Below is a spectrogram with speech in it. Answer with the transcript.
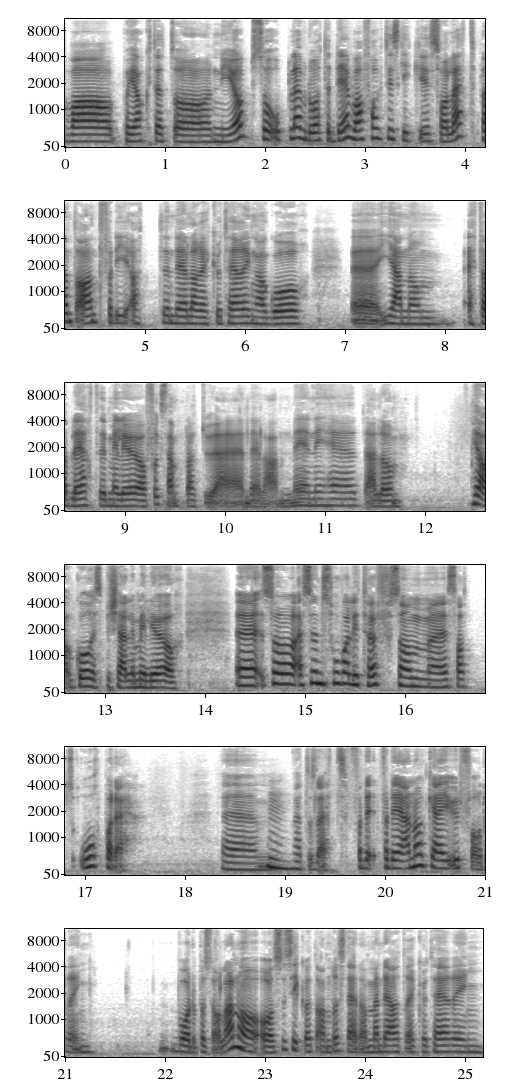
var på jakt etter ny jobb, så opplevde hun at det var faktisk ikke så lett. Bl.a. fordi at en del av rekrutteringa går eh, gjennom etablerte miljøer. F.eks. at du er en del av en menighet, eller ja, går i spesielle miljøer. Eh, så jeg syns hun var litt tøff som satt ord på det, mm. rett og slett. For det, for det, er nok ei utfordring både på Sørlandet og også sikkert andre steder, men det at rekruttering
